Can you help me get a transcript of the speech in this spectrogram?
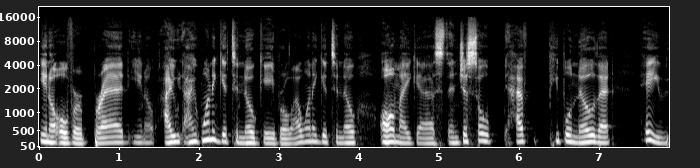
you know over bread you know i i want to get to know gabriel i want to get to know all my guests and just so have people know that hey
